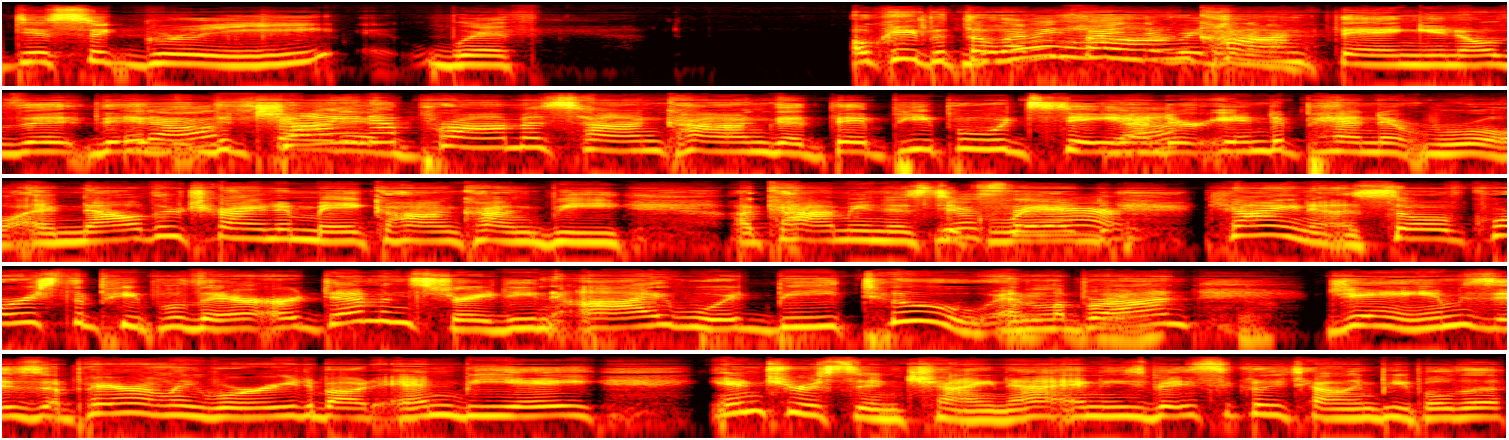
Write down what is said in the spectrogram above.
Disagree with. Okay, but the Let whole find the Hong. Kong thing, you know, the the, the China started- promised Hong Kong that the people would stay Yeah. under independent rule, and now they're trying to make Hong Kong be a communistic Yes, red. China. So of course the people there are demonstrating. I would be too, and LeBron James is apparently worried about NBA interest in China, and he's basically telling people to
